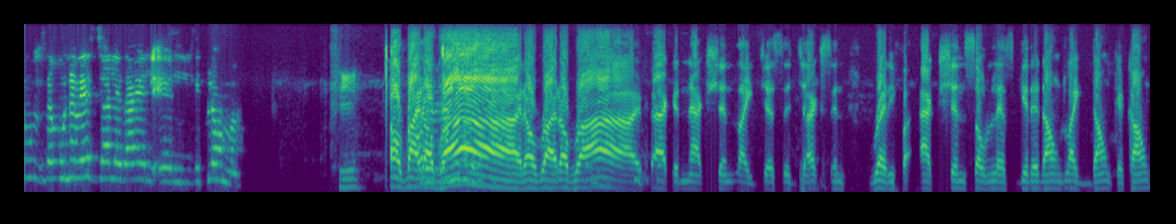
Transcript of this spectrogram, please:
un- de una vez ya le da el, el diploma. Sí. All right, all right, all right, all right. Back in action like Jesse Jackson, ready for action. So let's get it on like Donkey Kong,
